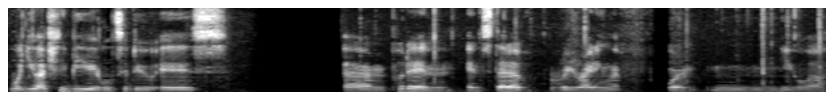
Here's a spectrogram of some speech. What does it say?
what you actually be able to do is um, put in instead of rewriting the formula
